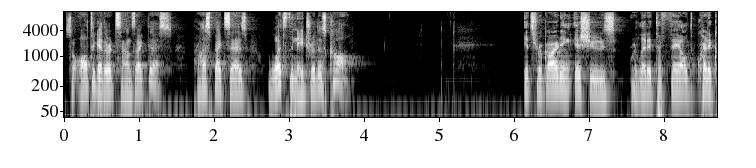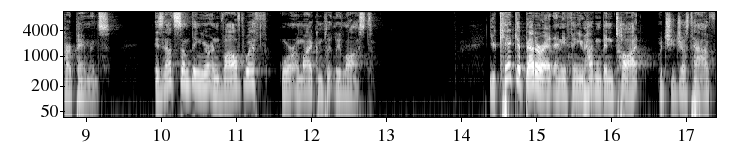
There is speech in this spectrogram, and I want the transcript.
So, altogether, it sounds like this Prospect says, What's the nature of this call? It's regarding issues related to failed credit card payments. Is that something you're involved with, or am I completely lost? You can't get better at anything you haven't been taught, which you just have,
